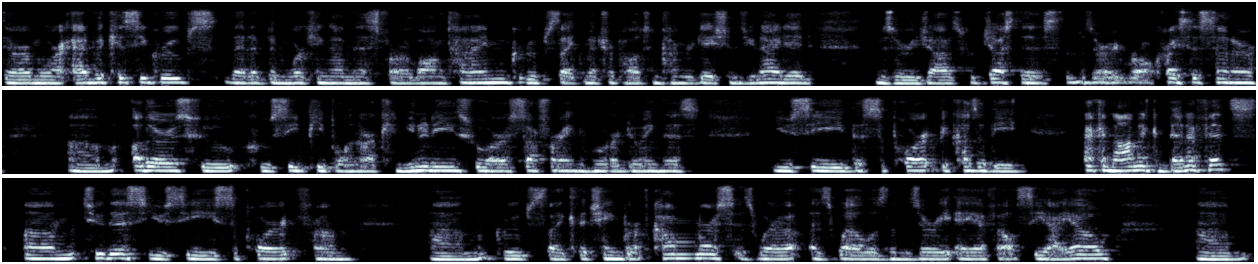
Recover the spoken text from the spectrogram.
There are more advocacy groups that have been working on this for a long time, groups like Metropolitan Congregations United, Missouri Jobs with Justice, the Missouri Rural Crisis Center, um, others who, who see people in our communities who are suffering, who are doing this you see the support because of the economic benefits um, to this. You see support from um, groups like the Chamber of Commerce as well as well as the Missouri AFL-CIO. Um,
